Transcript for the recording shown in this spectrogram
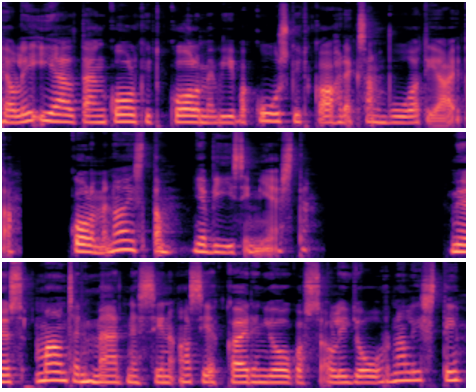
he oli iältään 33-68-vuotiaita, kolme naista ja viisi miestä. Myös Mountain Madnessin asiakkaiden joukossa oli journalisti,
